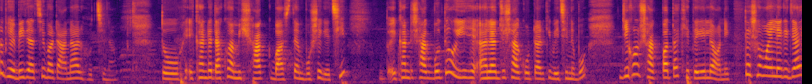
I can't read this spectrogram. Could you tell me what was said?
না ভেবেই যাচ্ছি বাট আনা আর হচ্ছে না। তো এখানটা দেখো আমি শাক বাঁচতে আমি বসে গেছি। এখানটা শাক বলতে ওই হেলাঞ্চ শাক ওটা আর কি বেছে নেব। যে কোনো শাক পাতা খেতে গেলে অনেকটা সময় লেগে যায়,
